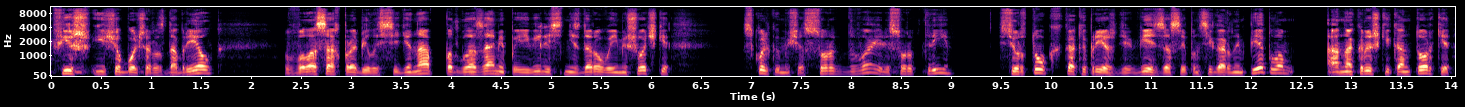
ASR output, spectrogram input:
Фиш еще больше раздобрел, в волосах пробилась седина, под глазами появились нездоровые мешочки. Сколько ему сейчас, сорок два или сорок три? Сюртук, как и прежде, весь засыпан сигарным пеплом, а на крышке конторки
